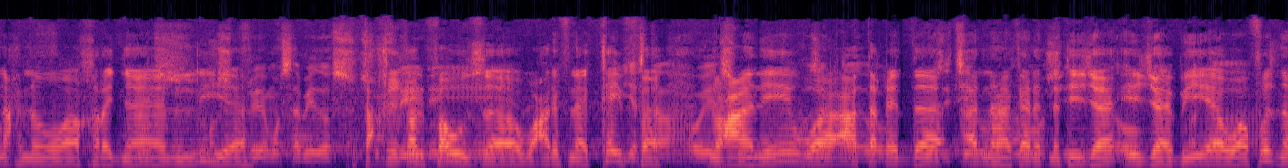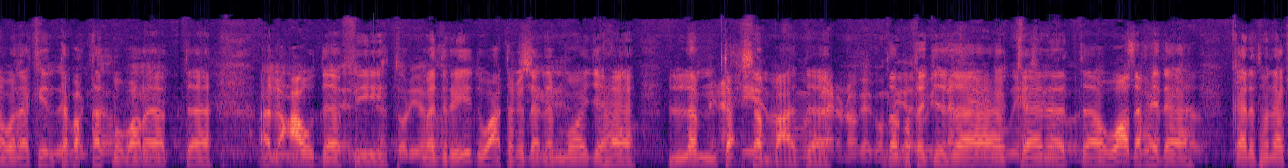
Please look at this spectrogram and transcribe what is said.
نحن خرجنا لتحقيق الفوز وعرفنا كيف نعاني وأعتقد أنها كانت نتيجة إيجابية وفزنا ولكن تبقت مباراة العودة في مدريد وأعتقد أن المواجهة لم تحسم بعد ضربة الجزاء. كانت واضحة إذا كانت هناك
